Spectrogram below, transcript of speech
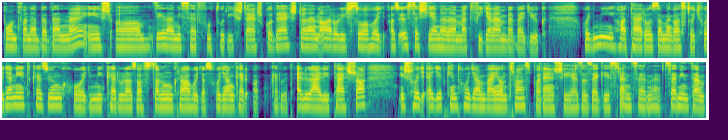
pont van ebbe benne, és az élelmiszer futuristáskodás talán arról is szól, hogy az összes ilyen elemet figyelembe vegyük, hogy mi határozza meg azt, hogy hogyan étkezünk, hogy mi kerül az asztalunkra, hogy az hogyan került előállításra, és hogy egyébként hogyan váljon transzparensé ez az egész rendszer, mert szerintem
